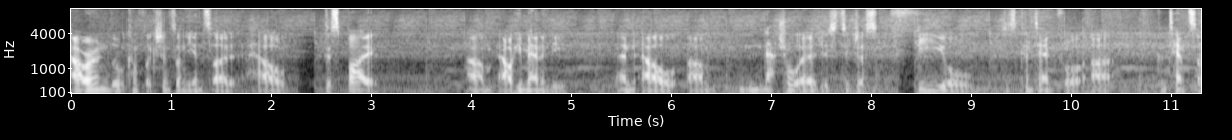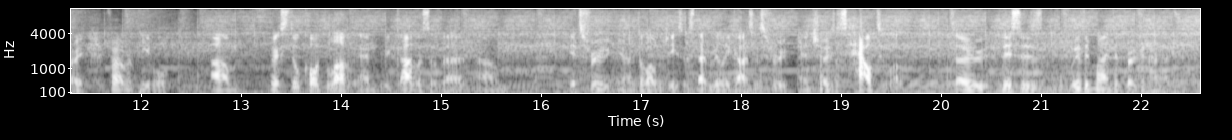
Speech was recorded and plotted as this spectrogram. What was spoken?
our own little conflictions on the inside, how despite um, our humanity and our um, natural urges to just feel just content for uh, contempt, sorry, for other people, um, we're still called to love, and regardless of that, um, it's through you know the love of Jesus that really guides us through and shows us how to love. So this is Vivid mind and Broken Hearts.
